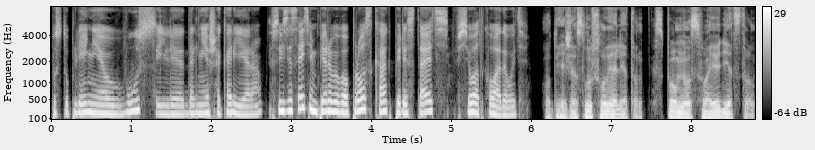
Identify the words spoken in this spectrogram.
поступление в ВУЗ или дальнейшая карьера. В связи с этим первый вопрос, как перестать все откладывать? Вот я сейчас слушал Виолетту, вспомнил свое детство,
